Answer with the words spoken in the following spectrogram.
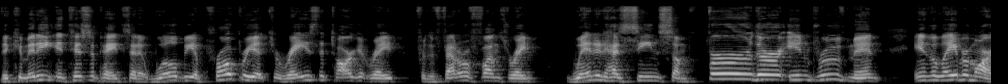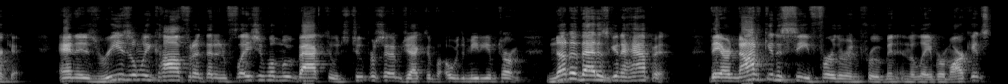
The committee anticipates that it will be appropriate to raise the target rate for the federal funds rate when it has seen some further improvement in the labor market and is reasonably confident that inflation will move back to its 2% objective over the medium term. None of that is going to happen. They are not going to see further improvement in the labor markets.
